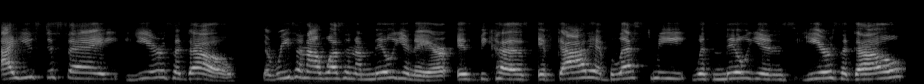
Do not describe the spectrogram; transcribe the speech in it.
I used to say years ago, the reason I wasn't a millionaire is because if God had blessed me with millions years ago,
